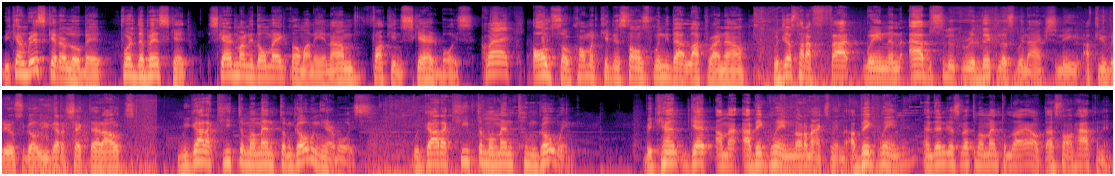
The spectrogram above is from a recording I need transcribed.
We can risk it a little bit for the biscuit. Scared money don't make no money, and I'm fucking scared, boys. Quack. Also, Comet Kidney Stones, we need that luck right now. We just had a fat win, an absolute ridiculous win, actually, a few videos ago. You gotta check that out. We gotta keep the momentum going here, boys. We gotta keep the momentum going. We can't get a, a, big win, not a max win, a big win, and then just let the momentum die out. That's not happening.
